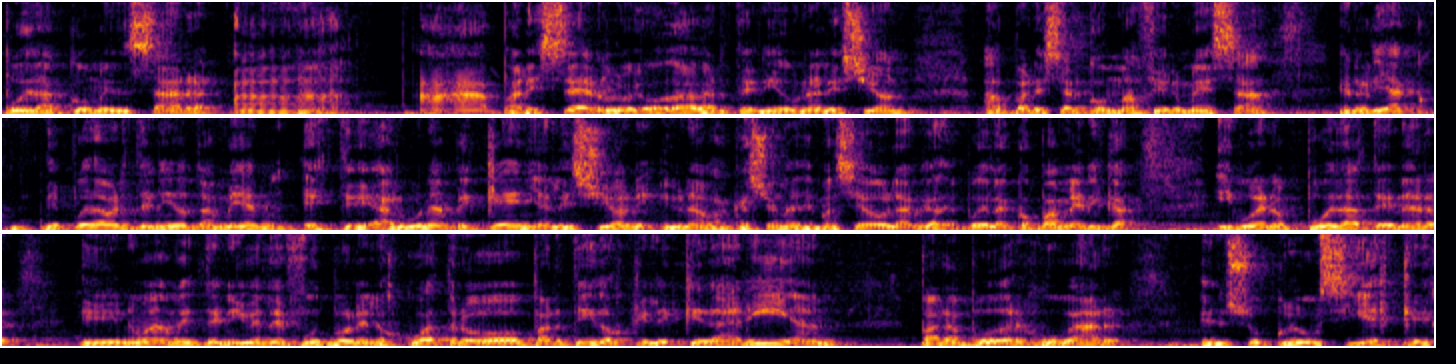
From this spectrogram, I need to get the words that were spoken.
pueda comenzar a, aparecer, luego de haber tenido una lesión, aparecer con más firmeza. En realidad, después de haber tenido también este, alguna pequeña lesión y unas vacaciones demasiado largas después de la Copa América, y bueno, pueda tener eh, nuevamente nivel de fútbol en los cuatro partidos que le quedarían para poder jugar en su club si es que,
